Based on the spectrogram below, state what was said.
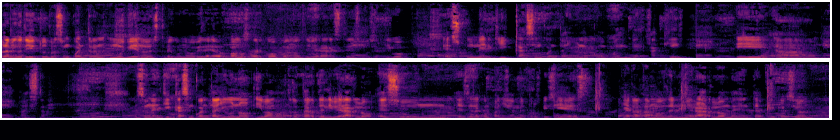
Hola amigos de YouTube, se encuentran muy bien, les traigo un nuevo video. Vamos a ver cómo podemos liberar este dispositivo. Es un LG K51, como pueden ver aquí. Y ah, ahí está. Es un LG K51 y vamos a tratar de liberarlo. Es, un, es de la compañía Metro PCS. Ya tratamos de liberarlo mediante aplicación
